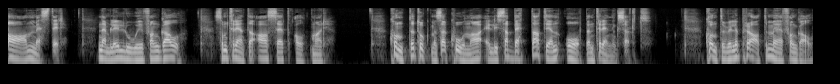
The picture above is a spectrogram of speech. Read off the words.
annen mester, nemlig Louis van Gall, som trente AZ Alkmaar. Conte tok med seg kona Elisabetta til en åpen treningsøkt. Conte ville prate med van Gaal,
